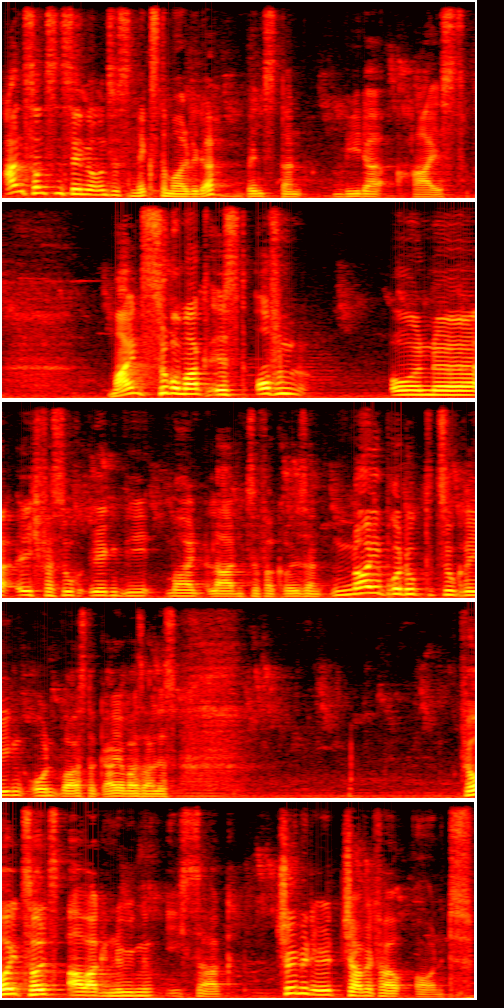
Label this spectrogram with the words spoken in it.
Ansonsten sehen wir uns das nächste Mal wieder, wenn es dann wieder heißt. Mein Supermarkt ist offen und äh, ich versuche irgendwie meinen Laden zu vergrößern, neue Produkte zu kriegen und was der Geier was alles. Für heute soll es aber genügen. Ich sag Tschö mit Ö, ciao mit V und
